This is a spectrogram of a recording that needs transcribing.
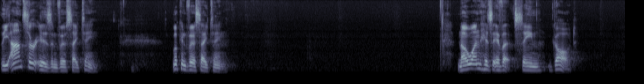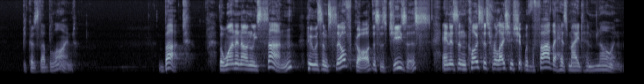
The answer is in verse 18. Look in verse 18. No one has ever seen God because they're blind. But the one and only Son, who is himself God, this is Jesus, and is in closest relationship with the Father, has made him known.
